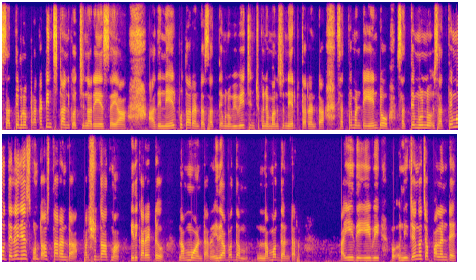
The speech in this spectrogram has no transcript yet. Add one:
సత్యమును ప్రకటించడానికి వచ్చినారు ఏసయ్య. అది నేర్పుతారంట సత్యమును వివేచించుకునే మనసు నేర్పుతారంట. సత్యం అంటే ఏంటో సత్యమును సత్యము తెలియజేసుకుంటూ వస్తారంట. పరిశుద్ధాత్మ ఇది కరెక్ట్ నమ్ము అంటారు. ఇది అబద్ధం నమ్మొద్దు అంటారు ఇది ఇవి నిజంగా చెప్పాలంటే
